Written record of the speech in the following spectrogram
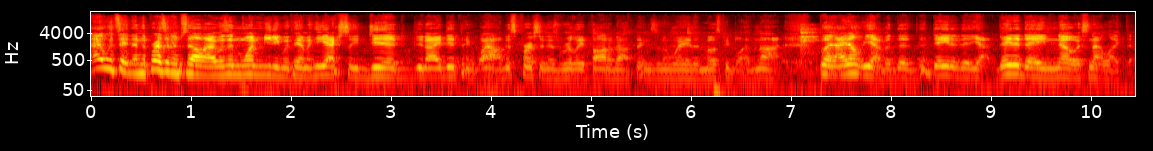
I would say, and the president himself, I was in one meeting with him, and he actually did, you know, I did think, wow, this person has really thought about things in a way that most people have not. But I don't, yeah, but the, the day to day, yeah, day to day, no, it's not like that.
